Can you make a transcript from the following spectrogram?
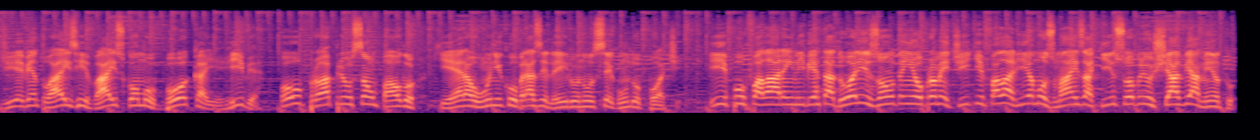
de eventuais rivais como Boca e River, ou o próprio São Paulo, que era o único brasileiro no segundo pote. E por falar em Libertadores, ontem eu prometi que falaríamos mais aqui sobre o chaveamento.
